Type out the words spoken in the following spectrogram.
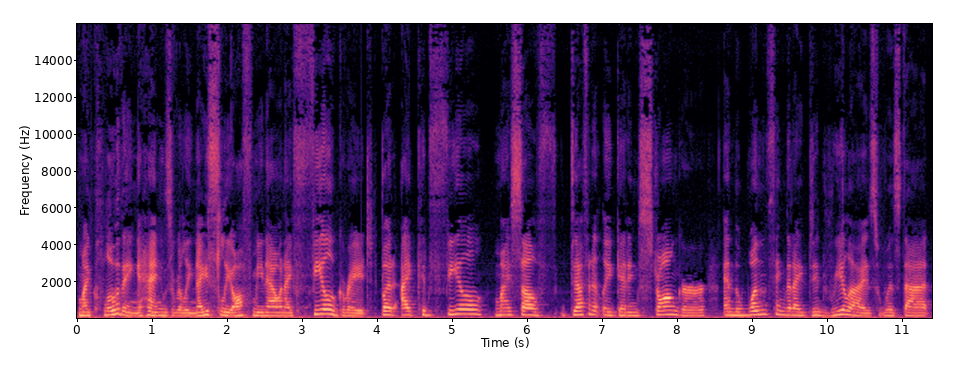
my clothing hangs really nicely off me now, and I feel great. But I could feel myself definitely getting stronger. And the one thing that I did realize was that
